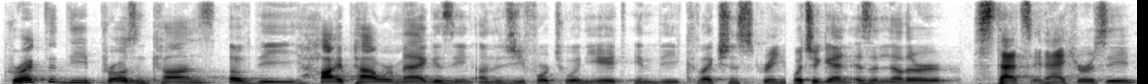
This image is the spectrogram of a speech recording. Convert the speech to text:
corrected the pros and cons of the high power magazine on the G428 in the collection screen, which again is another stats inaccuracy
